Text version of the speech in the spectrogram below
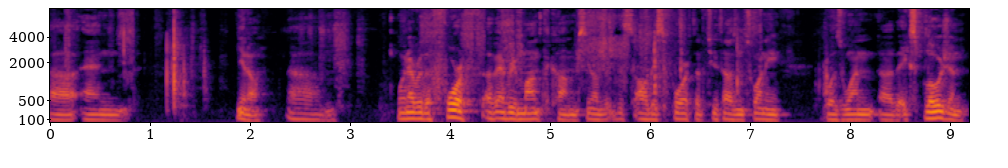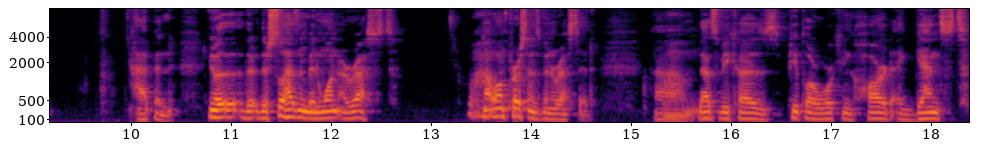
Uh, and, you know, um, whenever the fourth of every month comes, you know, this August 4th of 2020 was when uh, the explosion happened. You know, there, there still hasn't been one arrest. Wow. Not one person has been arrested. Um, Wow. That's because people are working hard against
